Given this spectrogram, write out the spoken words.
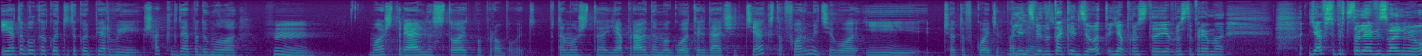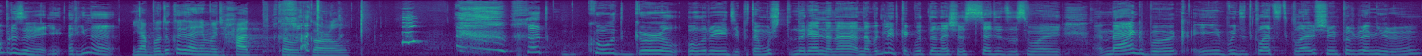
И это был какой-то такой первый шаг, когда я подумала, хм, может, реально стоит попробовать. Потому что я правда могу отредачить текст, оформить его и что-то в коде поделать. Блин, тебе это так идет. Я просто, я просто прямо... Я все представляю визуальными образами. И Арина... Я буду когда-нибудь hot code girl. Hot code girl already, потому что, ну, реально, она, она выглядит, как будто она сейчас сядет за свой MacBook и будет клацать клавишами программируя.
